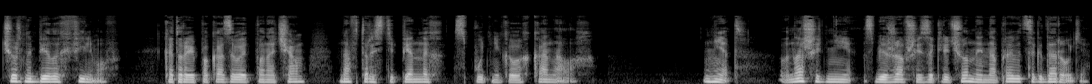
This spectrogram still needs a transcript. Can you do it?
черно-белых фильмов, которые показывают по ночам на второстепенных спутниковых каналах. Нет, в наши дни сбежавший заключенный направится к дороге,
